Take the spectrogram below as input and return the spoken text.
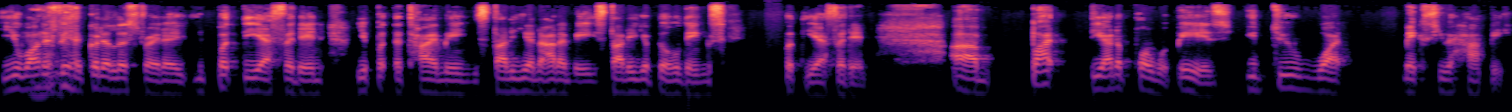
You want to mm-hmm. be a good illustrator, you put the effort in, you put the time in, study your anatomy, study your buildings, put the effort in. Um, but the other point would be is you do what makes you happy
